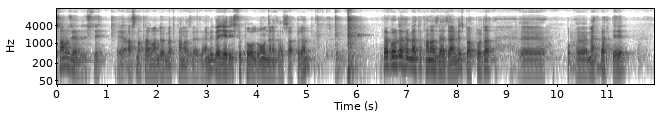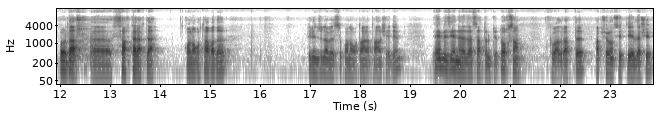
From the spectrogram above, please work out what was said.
sanuz üzərində üstü ə, asma tavanlı hörmətli kanalizlərimiz və yeri isti poldu, onu da nəzərə çatdırım. Və burada hörmətli kanal izləyicilərimiz, bax burada e, e, mətbəxdir. Burada e, sağ tərəfdə qonaq otağıdır. Birinci növbədə sizə qonaq otağı ilə tanış edim. Evimiz yenə nəzər çatdırım ki, 90 kvadratdır. Abşeron City yerləşir.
